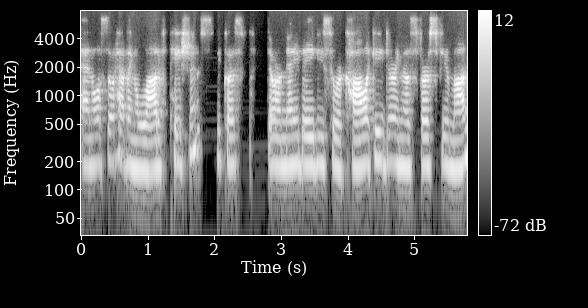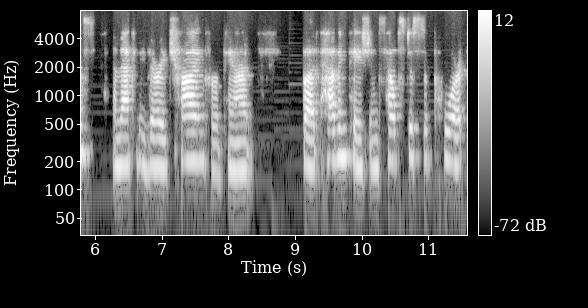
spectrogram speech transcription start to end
and also having a lot of patience because there are many babies who are colicky during those first few months, and that can be very trying for a parent. But having patience helps to support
